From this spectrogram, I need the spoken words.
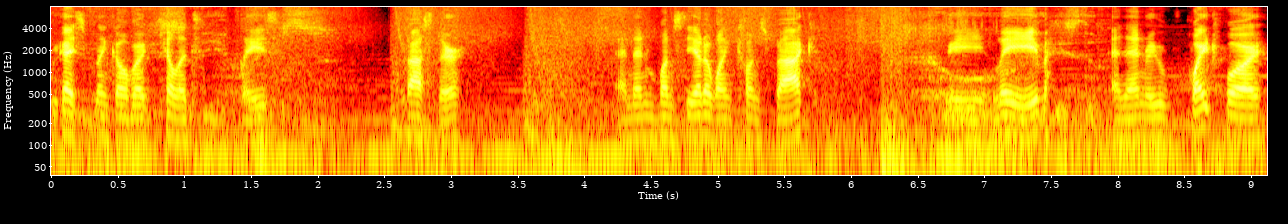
You guys blink over, kill it, please. Faster. And then once the other one comes back, we leave, and then we wait for...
